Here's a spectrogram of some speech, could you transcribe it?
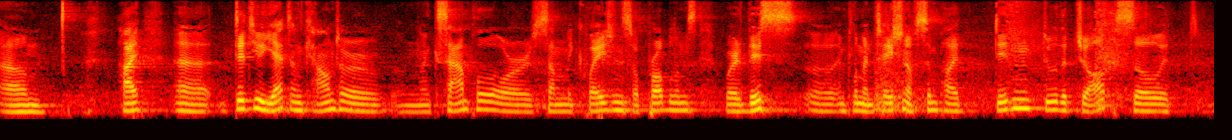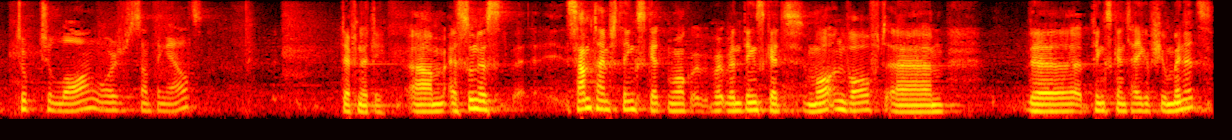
Um, Hi. Uh, did you yet encounter an example or some equations or problems where this uh, implementation of SymPy didn't do the job, so it took too long or something else? Definitely. Um, as soon as sometimes things get more, when things get more involved, um, the things can take a few minutes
